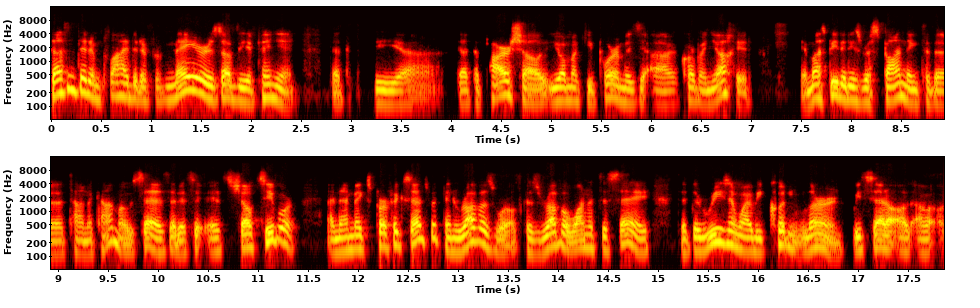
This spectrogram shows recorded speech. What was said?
Doesn't it imply that if Rav Meir is of the opinion that the uh, that the partial Yom Kippurim is uh, Korban Yachid, it must be that he's responding to the Tanakama who says that it's it's Shel Tzibur. And that makes perfect sense within Rava's world because Rava wanted to say that the reason why we couldn't learn, we said uh, uh,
